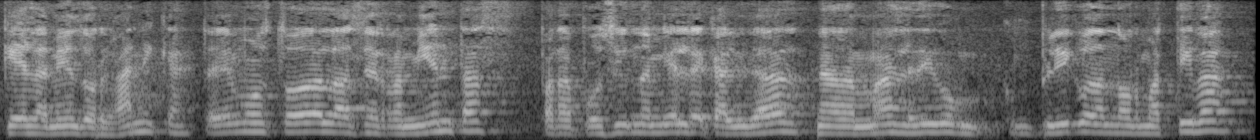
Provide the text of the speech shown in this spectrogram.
que es la miel orgánica. Tenemos todas las herramientas para producir una miel de calidad. Nada más le digo, cumplir con la normativa.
